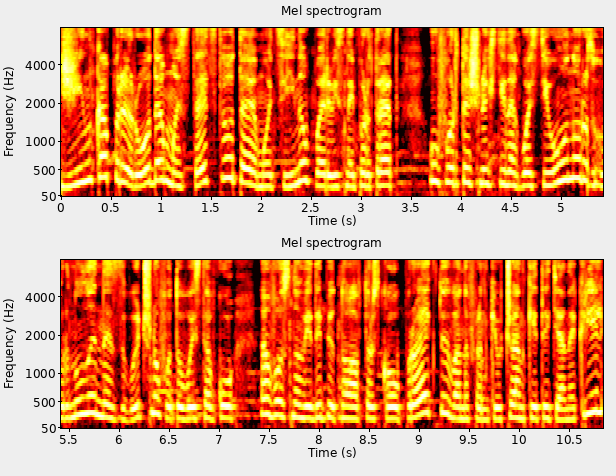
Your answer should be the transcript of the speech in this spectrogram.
Жінка, природа, мистецтво та емоційно первісний портрет. У фортечних стінах бастіону розгорнули незвичну фотовиставку. В основі дебютного авторського проекту івано-франківчанки Тетяни Кріль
